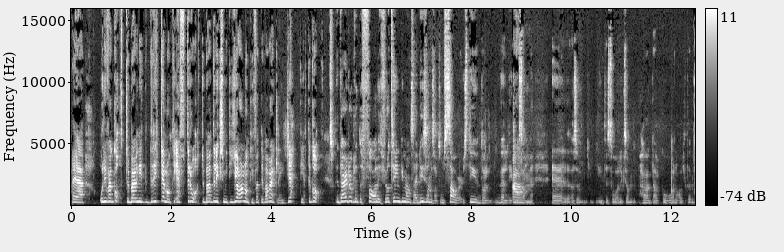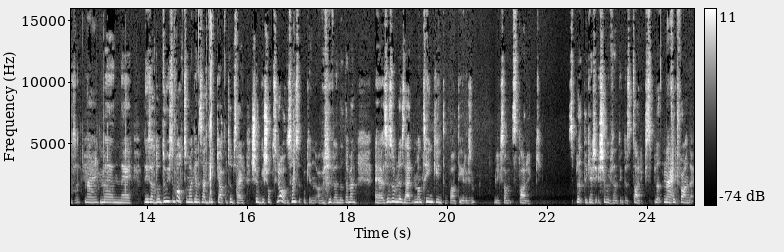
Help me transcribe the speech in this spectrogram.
Eh, och det var gott, du behövde inte dricka någonting efteråt. Du behövde liksom inte göra någonting för att det var verkligen jätte, jättegott. Det där är dock lite farligt för då tänker man så här, det är samma sak som sours. Det är ju då väldigt Ja. liksom, eh, alltså inte så liksom hög alkoholhalt eller så. Nej. Men eh, det är så här, då, då är det så gott så man kan så här, dricka typ så här 20 shots i rad. Sen, så- okej nu överdriver jag lite men eh, sen så blir det så här, man tänker inte på att det är liksom, liksom stark sprit. Det kanske är 20% är inte stark sprit men Nej. fortfarande.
